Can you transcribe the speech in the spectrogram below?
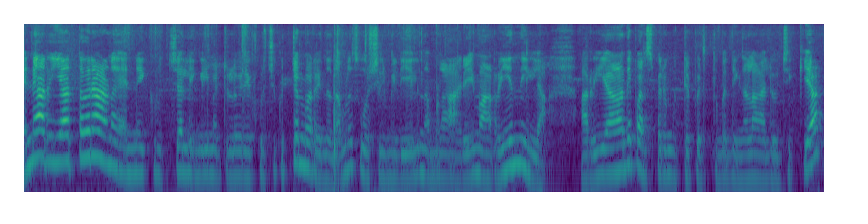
എന്നെ അറിയാത്തവരാണ് എന്നെക്കുറിച്ച് അല്ലെങ്കിൽ മറ്റുള്ളവരെ കുറിച്ച് കുറ്റം പറയുന്നത്. നമ്മൾ സോഷ്യൽ മീഡിയയിൽ നമ്മൾ ആരെയും അറിയുന്നില്ല. അറിയാതെ പരസ്പരം കുറ്റപ്പെടുത്തുമ്പോൾ നിങ്ങൾ ആലോചിക്കുക.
